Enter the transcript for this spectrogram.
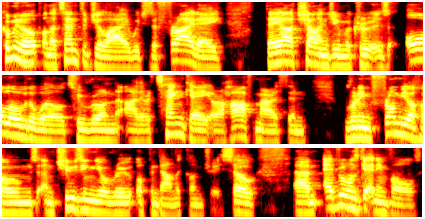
coming up on the 10th of July, which is a Friday, they are challenging recruiters all over the world to run either a 10K or a half marathon, running from your homes and choosing your route up and down the country. So um, everyone's getting involved.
